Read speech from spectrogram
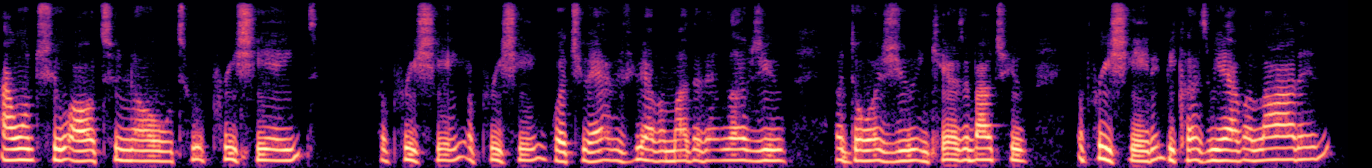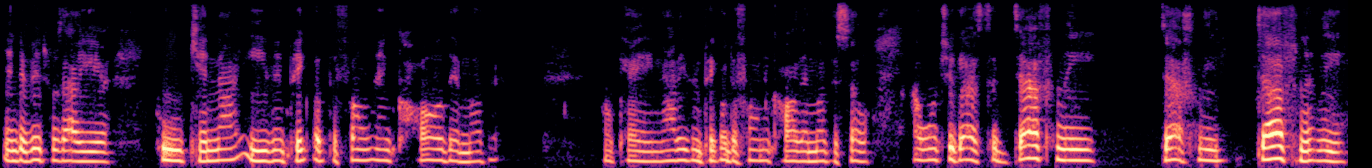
I want you all to know to appreciate appreciate appreciate what you have. If you have a mother that loves you adores you and cares about you appreciate it because we have a lot of individuals out here who cannot even pick up the phone and call their mother. Okay not even pick up the phone and call their mother. So i want you guys to definitely definitely definitely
